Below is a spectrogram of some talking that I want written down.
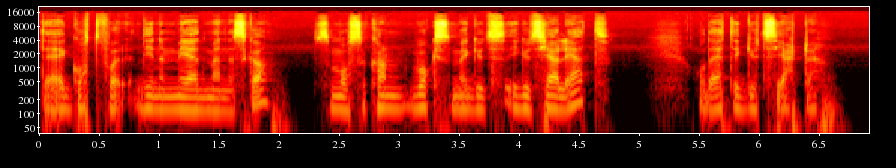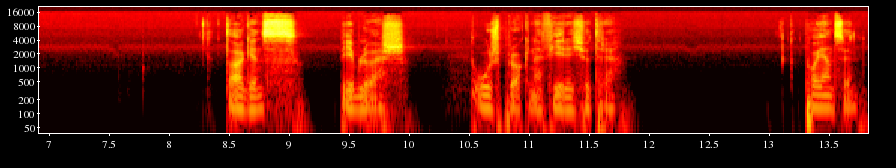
det er godt for dine medmennesker, som også kan vokse Guds, i Guds kjærlighet, og det er etter Guds hjerte. Dagens bibelvers, ordspråkene 4.23. På gjensyn.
